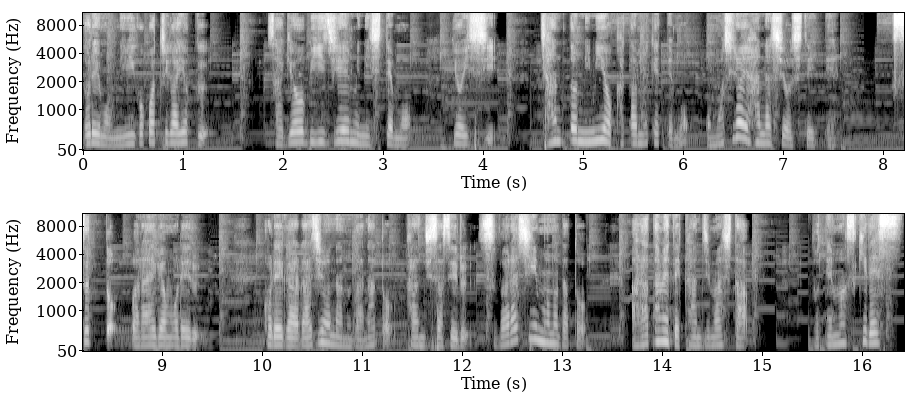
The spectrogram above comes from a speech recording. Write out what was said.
どれも耳心地が良く、作業 BGM にしても良いし、ちゃんと耳を傾けても面白い話をしていて、くすっと笑いが漏れる。これがラジオなのだなと感じさせる素晴らしいものだと改めて感じました。とても好きです。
